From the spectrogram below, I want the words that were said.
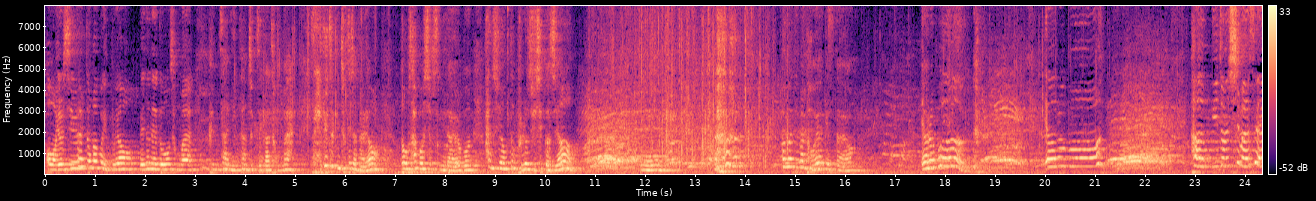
어, 열심히 활동하고 있고요. 내년에도 정말 금산 인산 축제가 정말 세계적인 축제잖아요. 또 사고 싶습니다. 여러분, 한수영 또 불러주실 거죠? 네. 한마디만 더 해야겠어요. 여러분! 조심하세요!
